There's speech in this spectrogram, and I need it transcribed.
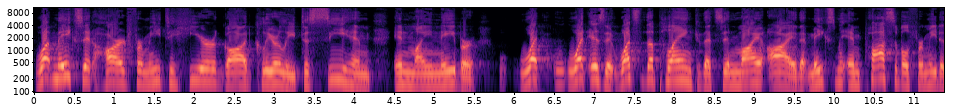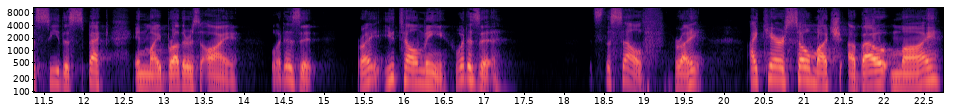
What makes it hard for me to hear God clearly, to see Him in my neighbor? What, what is it? What's the plank that's in my eye that makes me impossible for me to see the speck in my brother's eye? What is it? Right? You tell me. What is it? It's the self, right? I care so much about myself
